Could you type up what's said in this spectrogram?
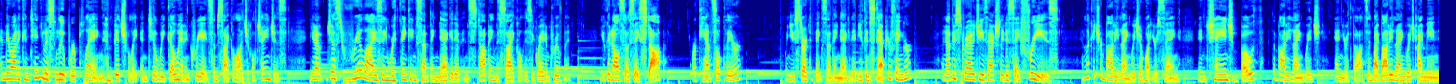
And they're on a continuous loop we're playing habitually until we go in and create some psychological changes. You know, just realizing we're thinking something negative and stopping the cycle is a great improvement. You can also say stop or cancel clear. When you start to think something negative, you can snap your finger. Another strategy is actually to say freeze and look at your body language and what you're saying. Then change both the body language and your thoughts. And by body language, I mean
